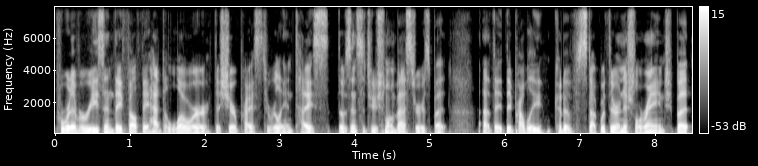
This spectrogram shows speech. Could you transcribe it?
For whatever reason, they felt they had to lower the share price to really entice those institutional investors. But uh, they, they probably could have stuck with their initial range. But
